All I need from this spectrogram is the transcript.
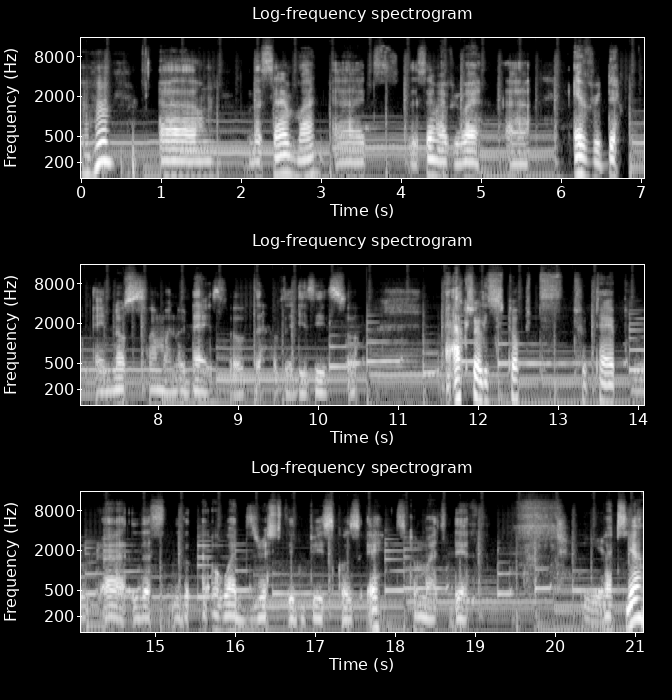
Mm-hmm. Um, the same, man. Uh, it's the same everywhere. Uh, every day, I know someone who dies of the of the disease. So, I actually stopped to type uh, the, the uh, words "rest in peace" because eh, it's too much death. Yeah, But yeah,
